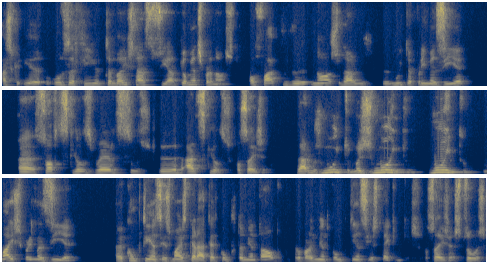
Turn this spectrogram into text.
acho que o desafio também está associado, pelo menos para nós, ao facto de nós darmos muita primazia a soft skills versus hard skills. Ou seja, darmos muito, mas muito, muito mais primazia a competências mais de caráter comportamental do que propriamente competências técnicas. Ou seja, as pessoas,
